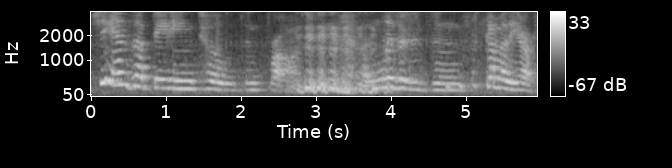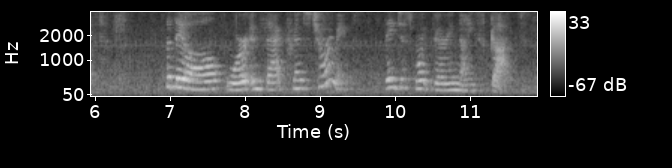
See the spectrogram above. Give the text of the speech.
She ends up dating toads and frogs, and lizards and scum of the earth. But they all were, in fact, Prince Charmings. They just weren't very nice guys.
